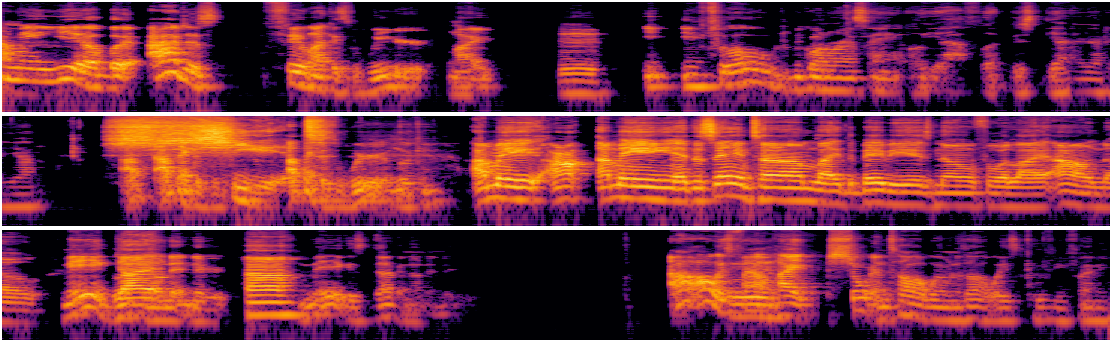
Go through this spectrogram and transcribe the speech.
I mean, yeah, but I just feel like it's weird. Like Mm. you, you too old to be going around saying, oh yeah, I fucked this yada yada yada. I, I think it's shit. I think it's weird looking. I mean, I, I mean, at the same time, like the baby is known for like I don't know, Meg dunking Like- on that nigga. huh? Meg is dunking on that nigga. I always found Mm. like short and tall women is always goofy funny.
